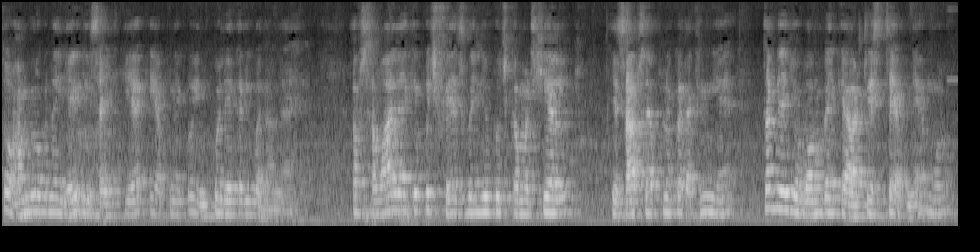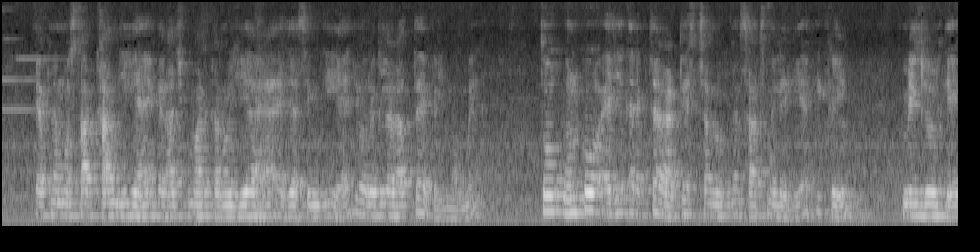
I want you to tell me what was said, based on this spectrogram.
तो हम लोग ने यही डिसाइड किया कि अपने को इनको लेकर ही बनाना है। अब सवाल है कि कुछ फेस वैल्यू कुछ कमर्शियल हिसाब से अपने को रखनी है, तब ये जो बॉम्बे के आर्टिस्ट थे अपने अपने मुश्ताक खान जी हैं, राजकुमार कनौजिया हैं, अजय सिंह जी हैं, जो रेगुलर आते हैं फ़िल्मों में। तो उनको एज ए करेक्टर आर्टिस्ट हम लोग ने साथ में ले लिया कि फ़िल्म मिलजुल के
